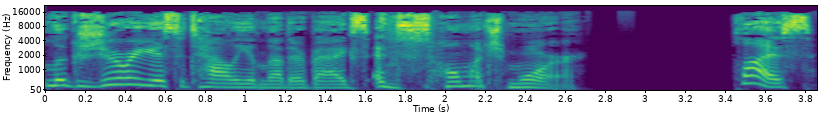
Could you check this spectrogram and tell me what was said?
luxurious Italian leather bags, and so much more. Plus,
